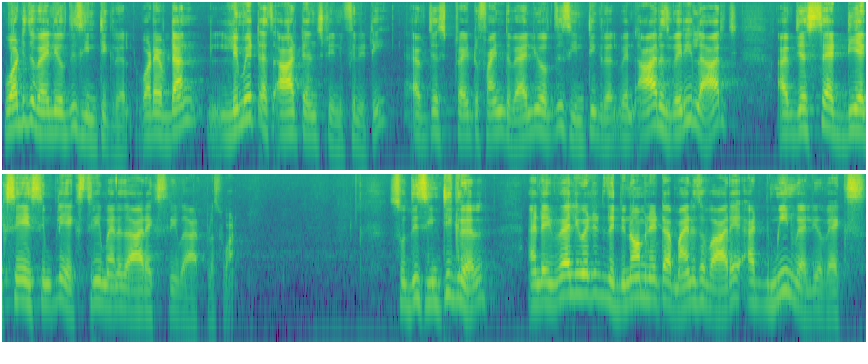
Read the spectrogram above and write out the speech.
What is the value of this integral? What I have done limit as r tends to infinity, I have just tried to find the value of this integral when r is very large, I have just said dx a is simply x 3 minus r x 3 by r plus 1. So, this integral and I evaluated the denominator minus of r a at the mean value of x.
